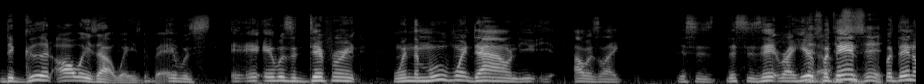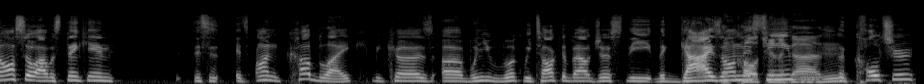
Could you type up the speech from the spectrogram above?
the good always outweighs the bad. it was it, it was a different when the move went down. You, I was like, this is this is it right here. Yeah, but then but then also I was thinking this is it's uncub like because of when you look we talked about just the the guys The on this culture and the team, guys. the mm-hmm. culture,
